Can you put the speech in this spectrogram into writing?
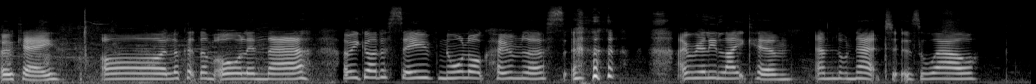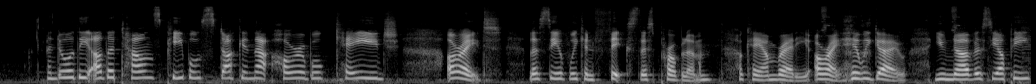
Okay. Oh, look at them all in there. Oh, we gotta save Norlock homeless. I really like him. And Lynette as well. And all the other townspeople stuck in that horrible cage. Alright, Let's see if we can fix this problem. Okay, I'm ready. All right, here we go. You nervous, Yuppie?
